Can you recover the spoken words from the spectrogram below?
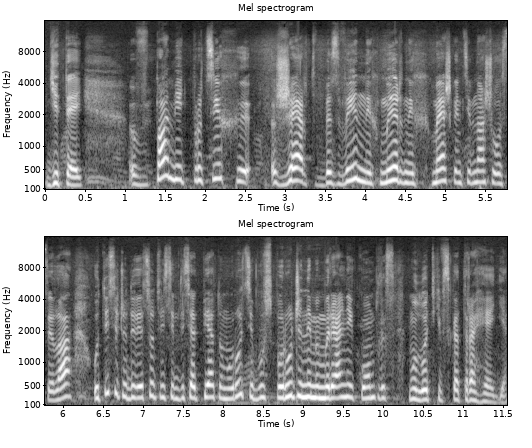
дітей. В пам'ять про цих е, жертв безвинних мирних мешканців нашого села у 1985 році був споруджений меморіальний комплекс Молодьківська трагедія.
